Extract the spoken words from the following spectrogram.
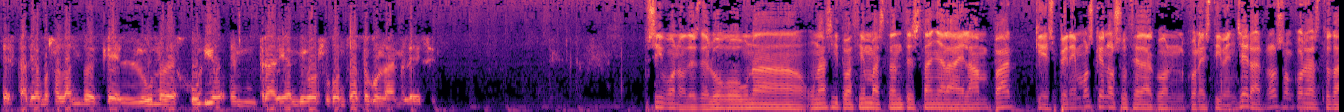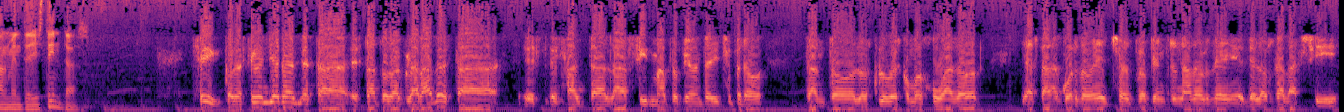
estaríamos hablando de que el 1 de julio entraría en vigor su contrato con la MLS. Sí, bueno, desde luego una, una situación bastante extraña la de Lampard, que esperemos que no suceda con, con Steven Gerrard, ¿no? Son cosas totalmente distintas. Sí, con Steven Gerrard ya está, está todo aclarado, está es- es falta la firma propiamente dicho, pero tanto los clubes como el jugador ya está de acuerdo hecho, el propio entrenador de, de los Galaxy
